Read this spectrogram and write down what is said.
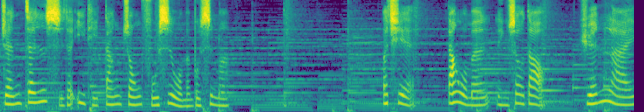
人真实的议题当中服侍我们，不是吗？而且，当我们领受到原来。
